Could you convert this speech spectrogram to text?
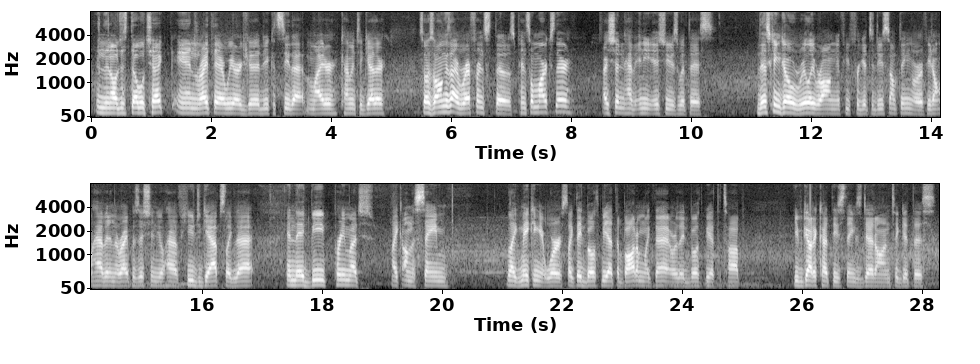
and then I'll just double check and right there we are good. You can see that miter coming together. So as long as I reference those pencil marks there, I shouldn't have any issues with this. This can go really wrong if you forget to do something or if you don't have it in the right position, you'll have huge gaps like that. And they'd be pretty much like on the same, like making it worse. Like they'd both be at the bottom like that or they'd both be at the top. You've got to cut these things dead on to get this.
